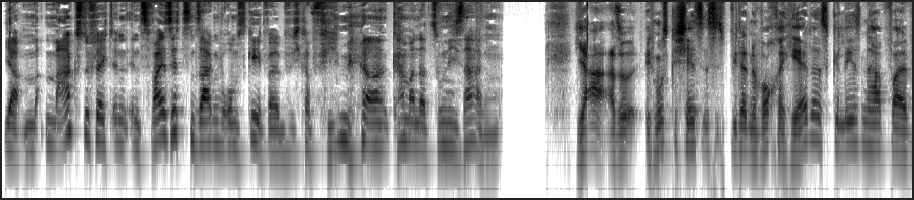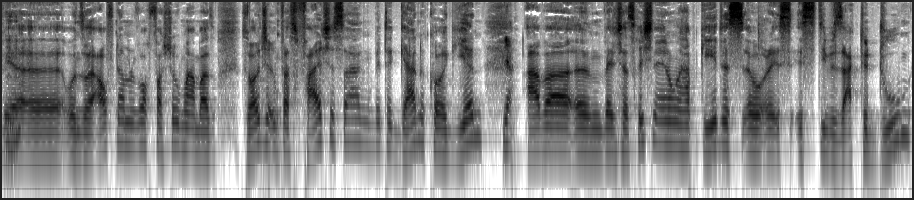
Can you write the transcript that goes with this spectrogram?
ja, magst du vielleicht in, in zwei Sätzen sagen, worum es geht? Weil ich glaube, viel mehr kann man dazu nicht sagen. Ja, also ich muss gestehen, es ist wieder eine Woche her, dass ich gelesen habe, weil wir mhm. äh, unsere Aufnahmewoche verschoben haben. Also sollte irgendwas Falsches sagen, bitte gerne korrigieren. Ja. Aber ähm, wenn ich das richtig in Erinnerung habe, geht es, äh, ist, ist die besagte Doom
